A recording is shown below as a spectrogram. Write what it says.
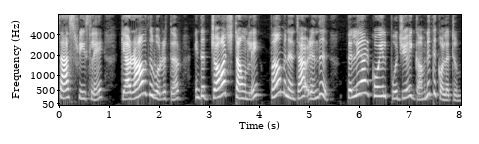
சாஸ்திரீஸ்லே யாராவது ஒருத்தர் இந்த ஜார்ஜ் டவுன்ல பெர்மனண்டா இருந்து பிள்ளையார் கோயில் பூஜையை கவனித்துக் கொள்ளட்டும்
